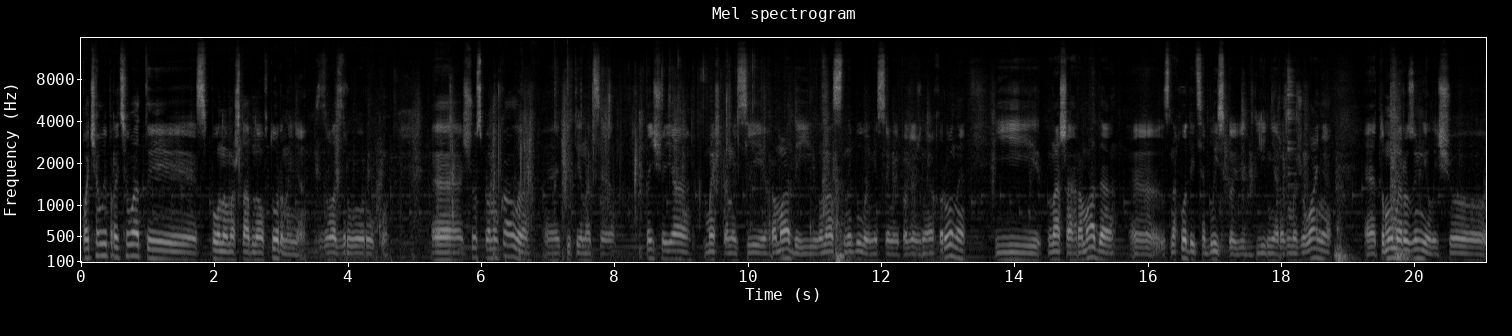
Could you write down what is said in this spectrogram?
Почали працювати з повномасштабного вторгнення з 22 року. Е, Що спонукало е, піти на це? Те, що я мешканець цієї громади, і у нас не було місцевої пожежної охорони, і наша громада е, знаходиться близько від лінії розмежування. Е, Тому ми розуміли, що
